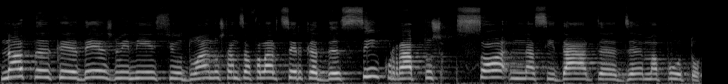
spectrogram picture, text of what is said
Note que desde o início do ano estamos a falar de cerca de cinco raptos só na cidade de Maputo.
